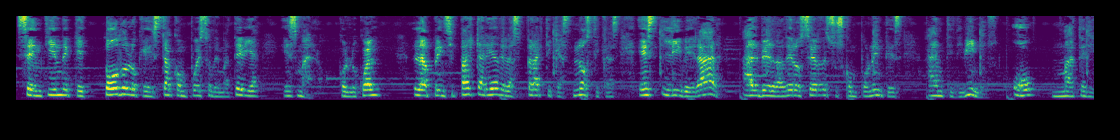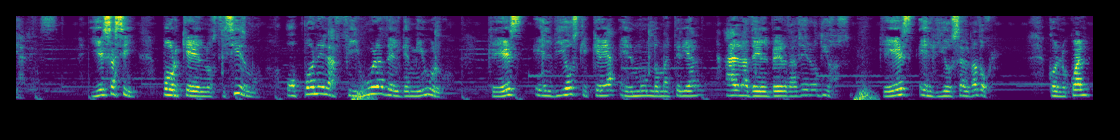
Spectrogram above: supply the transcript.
se entiende que todo lo que está compuesto de materia es malo, con lo cual la principal tarea de las prácticas gnósticas es liberar al verdadero ser de sus componentes antidivinos o materiales. Y es así porque el gnosticismo opone la figura del demiurgo, que es el Dios que crea el mundo material, a la del verdadero Dios, que es el Dios salvador con lo cual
